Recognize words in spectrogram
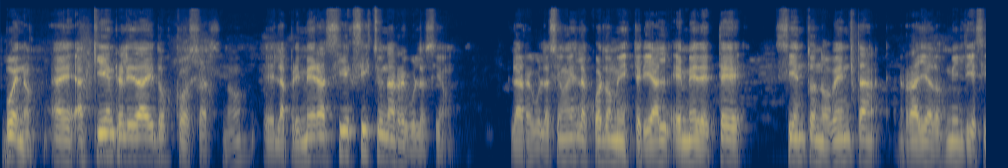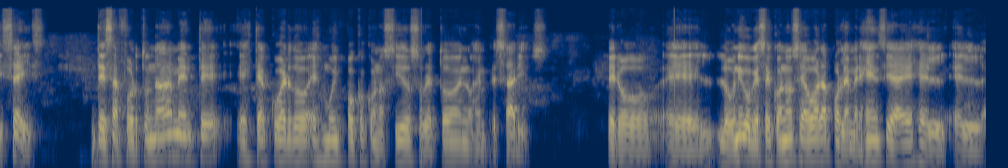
Bueno, eh, aquí en realidad hay dos cosas, ¿no? Eh, la primera, sí existe una regulación. La regulación es el Acuerdo Ministerial MDT 190 raya 2016. Desafortunadamente, este acuerdo es muy poco conocido, sobre todo en los empresarios. Pero eh, lo único que se conoce ahora por la emergencia es el,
